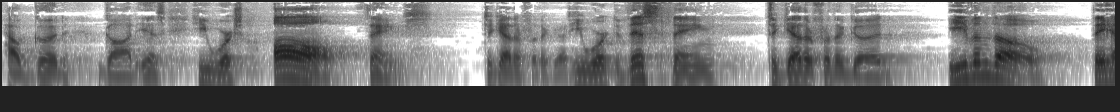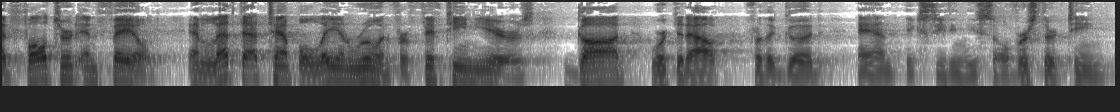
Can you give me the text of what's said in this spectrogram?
how good God is. He works all things together for the good. He worked this thing together for the good, even though they had faltered and failed and let that temple lay in ruin for 15 years. God worked it out for the good and exceedingly so. Verse 13.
